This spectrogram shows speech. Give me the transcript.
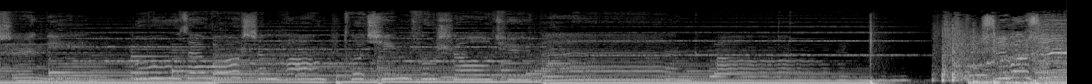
是你不在我身旁，托清风捎去安康。时光是。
